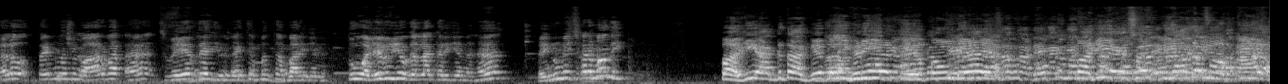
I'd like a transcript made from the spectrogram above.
ਹੈਲੋ ਤੈਨੂੰ ਅਸੀਂ ਵਾਰ-ਵਾਰ ਹੈ ਸਵੇਰ ਦੇ ਇੱਥੇ ਮੱਥਾ ਮਾਰੀ ਜਾਂਦਾ। ਤੂੰ ਅਜੇ ਵੀ ਜੋ ਗੱਲਾਂ ਕਰੀ ਜਾਂਦਾ ਹੈ? ਤੈਨੂੰ ਨਹੀਂ ਸ਼ਰਮ ਆਉਂਦੀ? ਭਾਜੀ ਅੱਗ ਤਾਂ ਅੱਗੇ ਬਲੀ ਖੜੀ ਆ ਤੇਲ ਪਾਉਣ ਡਿਆ ਆ। ਭਾਜੀ ਇਸ ਵੇਲੇ ਪੰਜਾਬ ਦਾ ਮਾਹੌਲ ਕੀ ਆ?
